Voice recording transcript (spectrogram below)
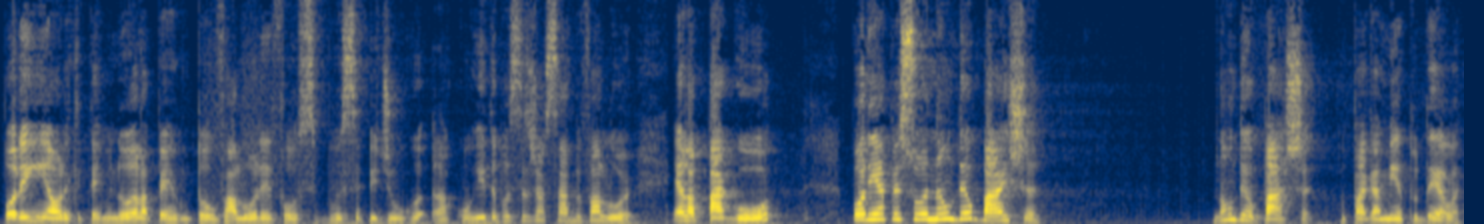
porém, a hora que terminou, ela perguntou o valor, ele falou: se você pediu a corrida, você já sabe o valor. Ela pagou, porém a pessoa não deu baixa não deu baixa no pagamento dela.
